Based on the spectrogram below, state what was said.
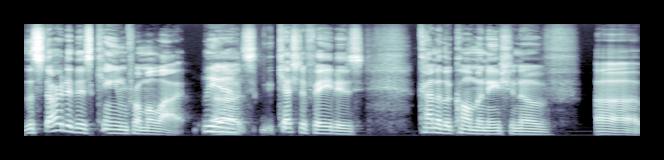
the start of this came from a lot. Yeah. Uh, Catch the Fade is kind of the culmination of. Uh,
